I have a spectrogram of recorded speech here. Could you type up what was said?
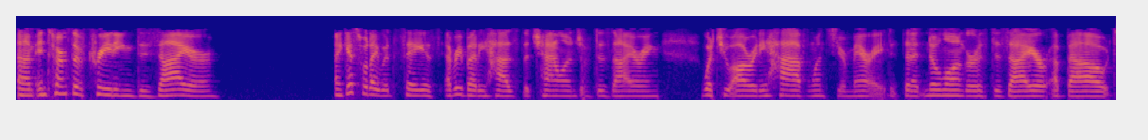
Um, in terms of creating desire, I guess what I would say is everybody has the challenge of desiring what you already have once you're married. That no longer is desire about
